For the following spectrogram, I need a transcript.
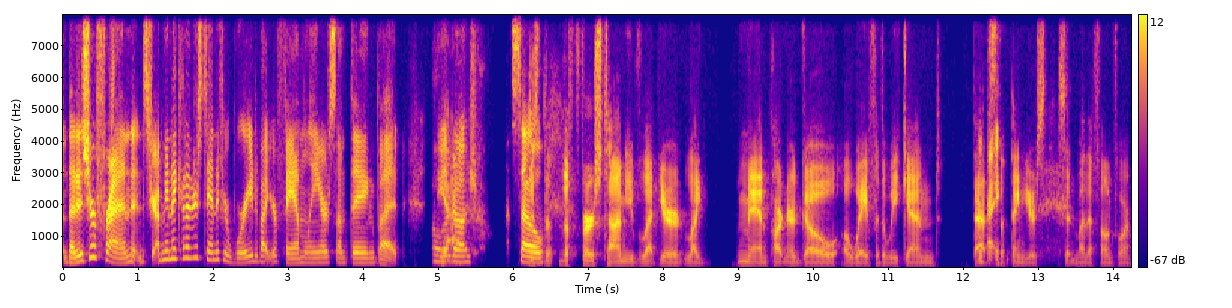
that is your friend it's your, i mean i can understand if you're worried about your family or something but oh yeah. my gosh so just the, the first time you've let your like man partner go away for the weekend, that's Right. the thing you're sitting by the phone for.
